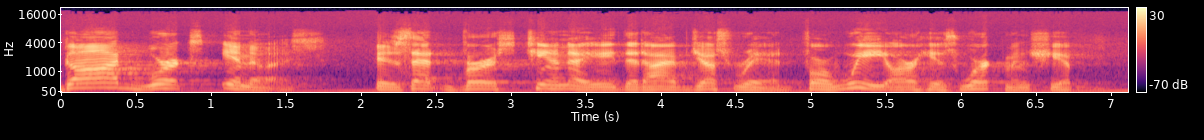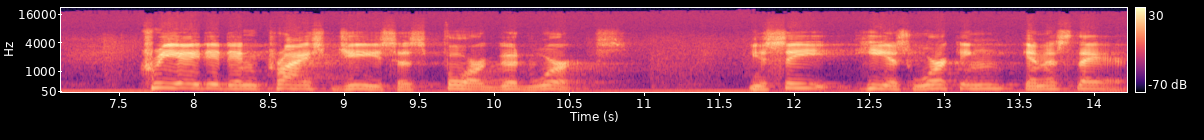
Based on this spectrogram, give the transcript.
God works in us is that verse 10a that I've just read. For we are his workmanship, created in Christ Jesus for good works you see, He is working in us there.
